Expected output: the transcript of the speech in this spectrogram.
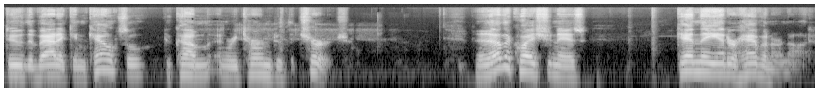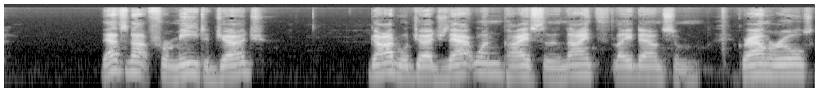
to the Vatican Council to come and return to the church. Another question is can they enter heaven or not? That's not for me to judge. God will judge that one. Pius IX laid down some ground rules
